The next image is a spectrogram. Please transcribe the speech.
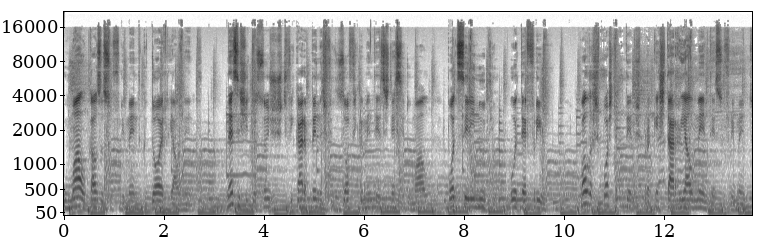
O mal causa sofrimento que dói realmente. Nessas situações, justificar apenas filosoficamente a existência do mal pode ser inútil ou até frio. Qual a resposta que temos para quem está realmente em sofrimento?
